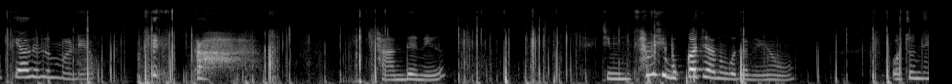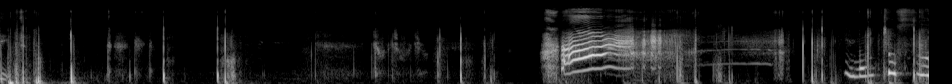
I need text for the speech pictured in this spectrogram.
어떻게 해야 되는 말이에요. 아, 잘 안 되네요. 지금 35까지 하는 거잖아요. 어쩐지. 아! 멈췄어.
